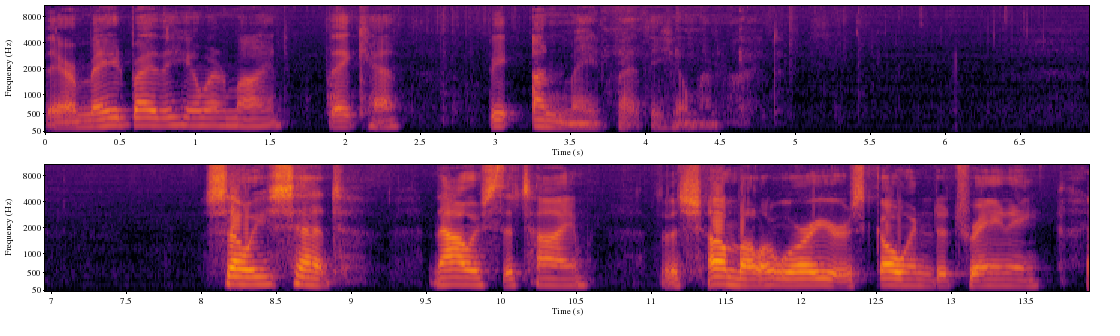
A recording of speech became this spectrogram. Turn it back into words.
They are made by the human mind, they can be unmade by the human mind. So he said, now is the time the Shambhala warriors go into training.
